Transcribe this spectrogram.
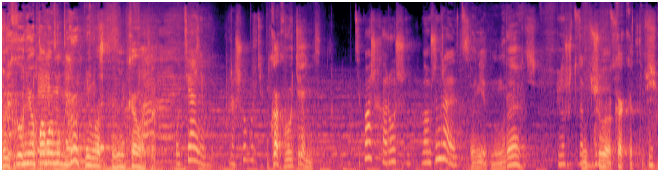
Только у нее, по-моему, грудь немножко великовата. Утянем. Хорошо будет? Ну как вы утянете? Типаж хороший. Вам же нравится. Да нет, ну нравится. Ну что Ну так чего, как это все?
